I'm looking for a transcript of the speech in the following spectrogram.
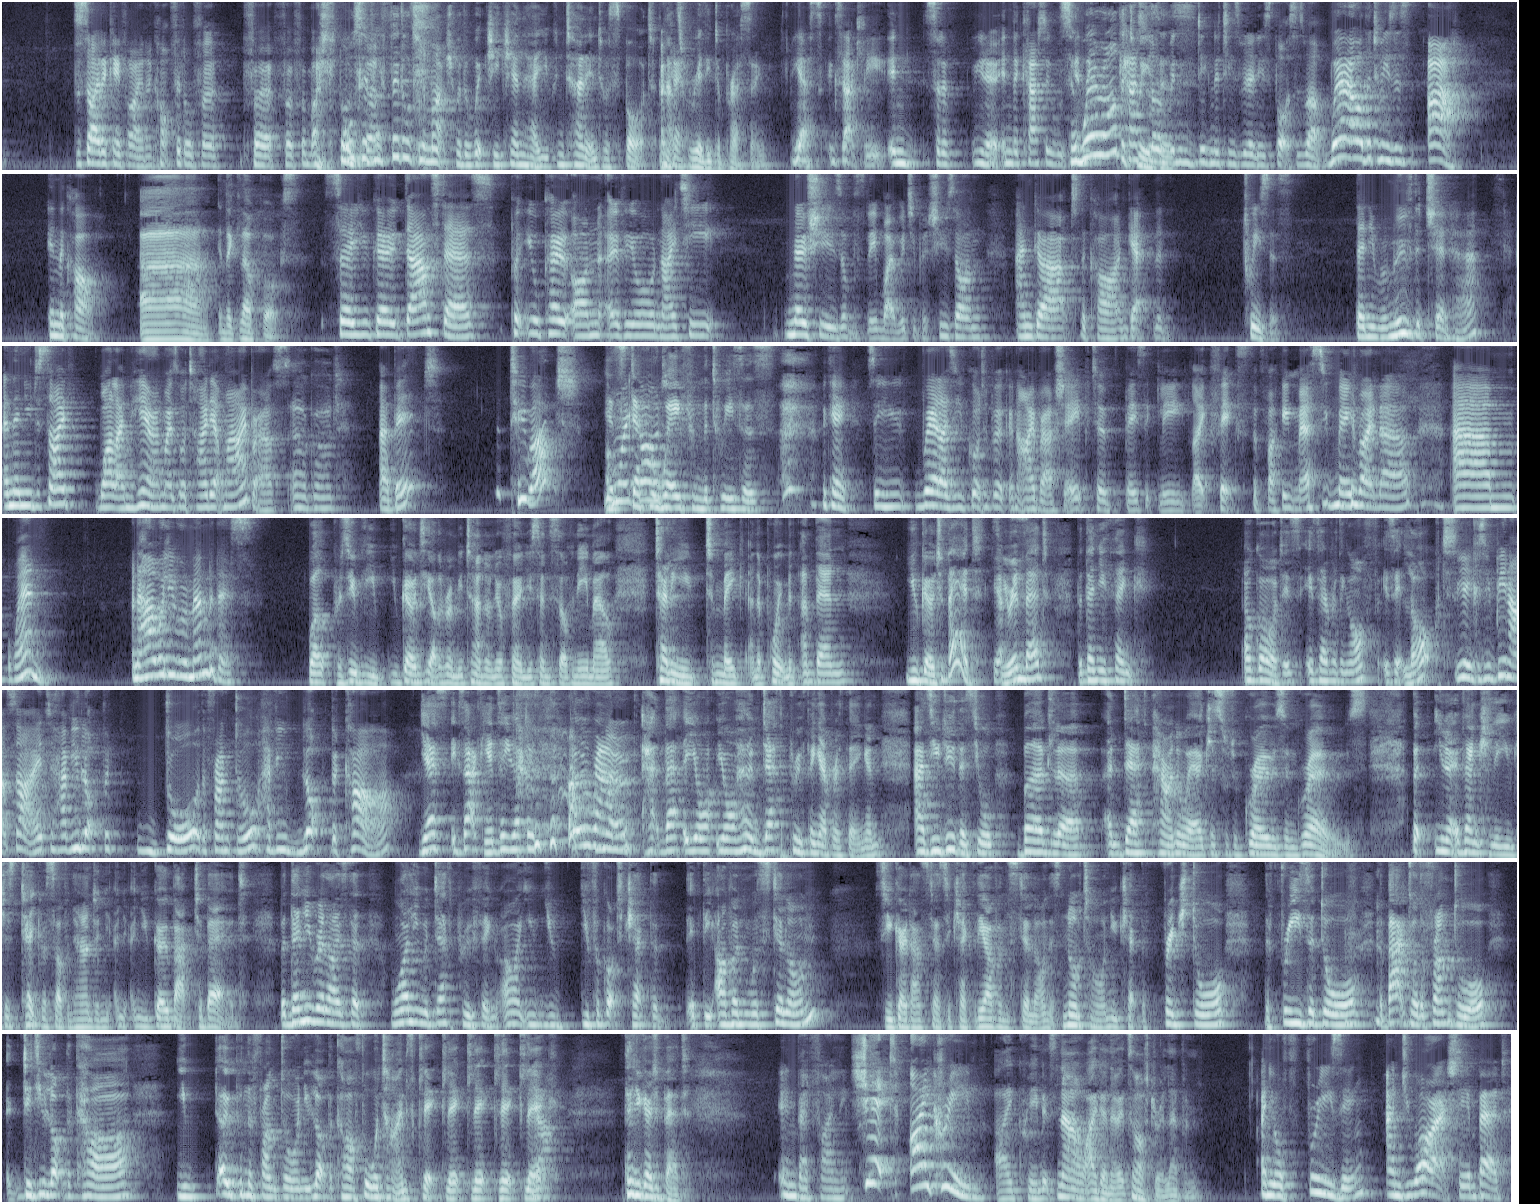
decide, okay, fine, I can't fiddle for for for, for much longer. Also, if you fiddle too much with a witchy chin hair, you can turn it into a spot, and that's really depressing. yes, exactly. In sort of you know in the category. So where are the catalogue of tweezers? indignities? We don't need spots as well. Where are the tweezers? Ah, in the car. Ah, in the glove box. So you go downstairs, put your coat on over your nighty, no shoes, obviously. Why would you put shoes on? And go out to the car and get the tweezers. Then you remove the chin hair, and then you decide, while I'm here, I might as well tidy up my eyebrows Oh God. a bit. Too much. You oh my step God. away from the tweezers. Okay, so you realize you've got to book an eyebrow shape to basically like fix the fucking mess you've made right now. Um, when? And how will you remember this? Well, presumably you, you go into the other room, you turn on your phone, you send yourself an email telling you to make an appointment, and then you go to bed. So you're in bed, but then you think, oh God, is, is everything off? Is it locked? Yeah, because you've been outside. Have you locked the door, the front door? Have you locked the car? Yes, exactly. And so you have to go around ha- that, your, your home death proofing everything. And as you do this, your burglar and death paranoia just sort of grows and grows. But, you know, eventually you just take yourself in hand and, and, and you go back to bed. But then you realize that while you were death proofing, oh, you, you, you forgot to check that if the oven was still on. So you go downstairs to check if the oven's still on. It's not on. You check the fridge door, the freezer door, the back door, the front door. Did you lock the car? You open the front door and you lock the car four times. Click, click, click, click, click. Yeah. Then you go to bed. In bed finally. Shit! Eye cream! Eye cream. It's now, I don't know, it's after 11. And you're freezing and you are actually in bed.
